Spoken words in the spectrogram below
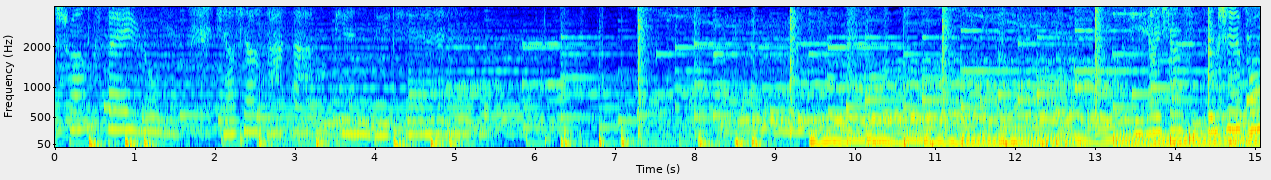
双飞入眼，潇潇洒洒也不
